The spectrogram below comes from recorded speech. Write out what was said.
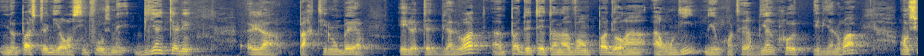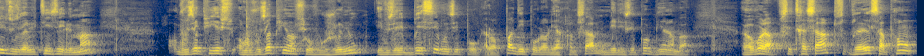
ne pas se tenir en symphose, mais bien caler la partie lombaire et la tête bien droite. pas de tête en avant, pas de rein arrondi, mais au contraire bien creux et bien droit. Ensuite, vous allez utiliser les mains vous appuyez en vous appuyant sur vos genoux et vous allez baisser vos épaules. Alors pas d'épaules en l'air comme ça, mais les épaules bien en bas. Alors voilà, c'est très simple. Vous voyez, ça prend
